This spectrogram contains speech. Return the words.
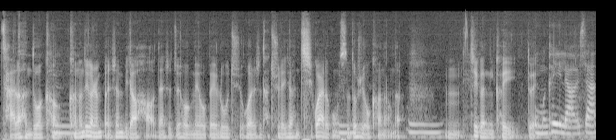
踩了很多坑，嗯可能这个人本身比较好，但是最后没有被录取，或者是他去了一些很奇怪的公司，都是有可能的。嗯，嗯，这个你可以对我，们可以聊一下。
